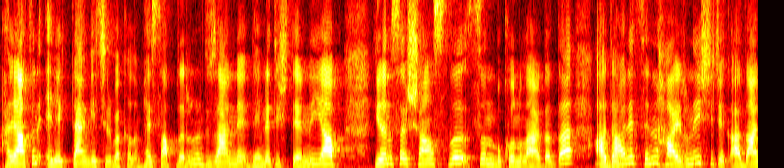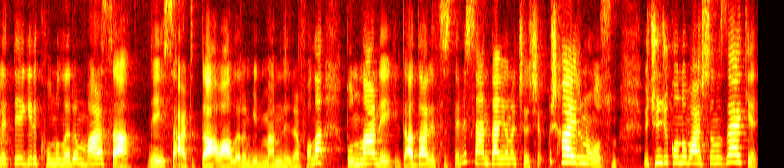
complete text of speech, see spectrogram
hayatını elekten geçir bakalım. Hesaplarını düzenle, devlet işlerini yap. Yanı şanslısın bu konularda da. Adalet senin hayrını işleyecek. Adaletle ilgili konuların varsa neyse artık davaların bilmem neler falan bunlarla ilgili de adalet sistemi senden yana çalışacakmış. Hayrın olsun. Üçüncü konu başlığımız der ki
